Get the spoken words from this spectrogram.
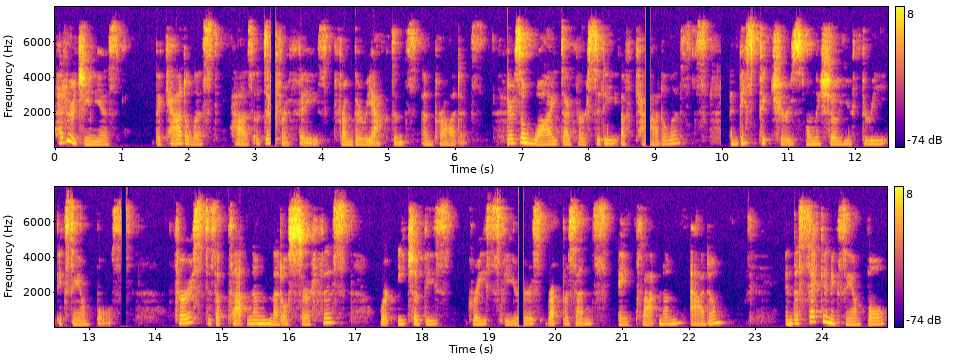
Heterogeneous, the catalyst has a different phase from the reactants and products. There's a wide diversity of catalysts, and these pictures only show you three examples. First is a platinum metal surface where each of these gray spheres represents a platinum atom. And the second example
